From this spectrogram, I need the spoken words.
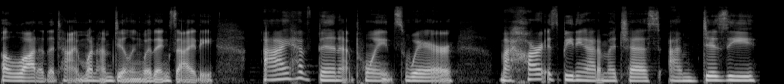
a lot of the time when I'm dealing with anxiety. I have been at points where my heart is beating out of my chest, I'm dizzy.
